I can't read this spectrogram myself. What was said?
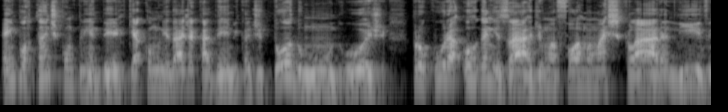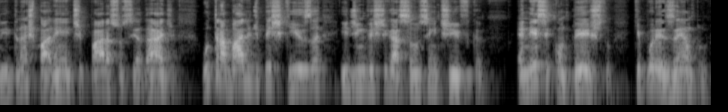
é importante compreender que a comunidade acadêmica de todo o mundo hoje procura organizar de uma forma mais clara, livre e transparente para a sociedade o trabalho de pesquisa e de investigação científica. É nesse contexto que, por exemplo,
